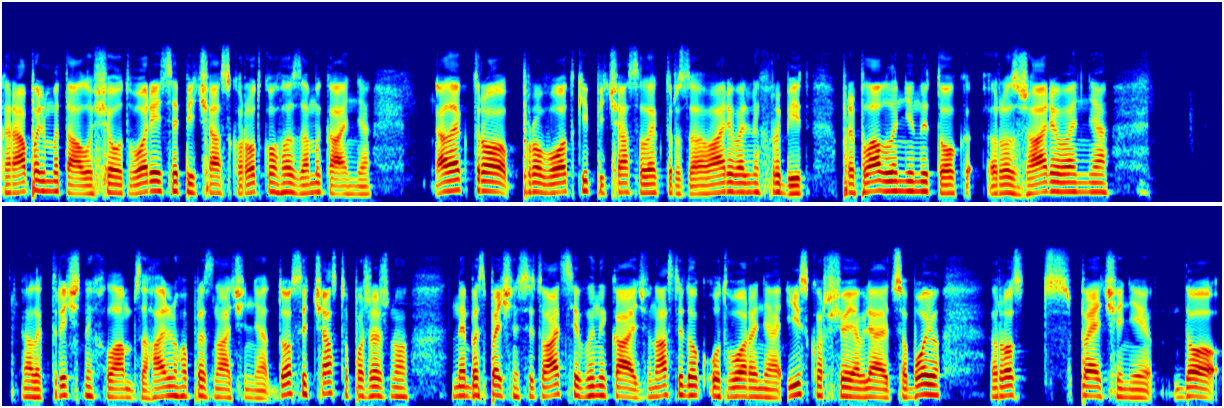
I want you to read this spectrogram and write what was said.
крапель металу, що утворюється під час короткого замикання, електропроводки під час електрозаварювальних робіт, приплавлення ниток, розжарювання електричних ламп загального призначення. Досить часто пожежно-небезпечні ситуації виникають внаслідок утворення іскор, що являють собою розпечені до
